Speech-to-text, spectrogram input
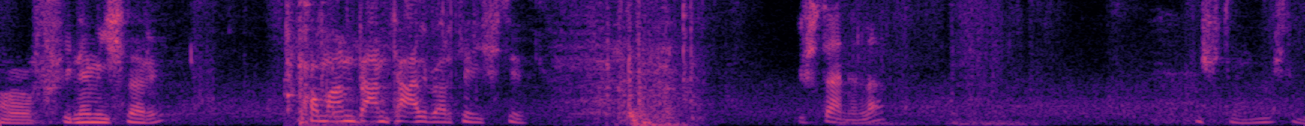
Of yine mi işler? Komandante Albert'e düştü. 3 tane la. Üç tane, üç tane.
